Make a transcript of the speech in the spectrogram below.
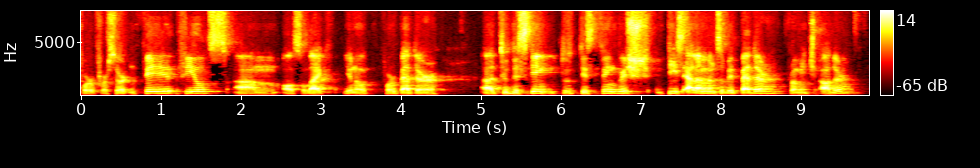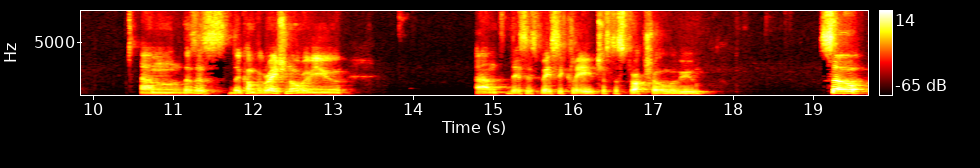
for, for certain fields, um, also like, you know, for better uh, to, to, distinguish these elements a bit better from each other. Um, this is the configuration overview. And this is basically just a structure overview. So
